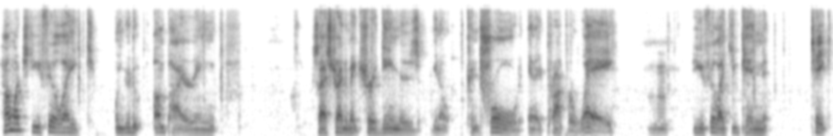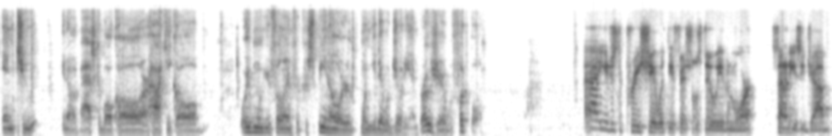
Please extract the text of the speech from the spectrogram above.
how much do you feel like when you're doing umpiring slash trying to make sure a game is, you know, controlled in a proper way, mm-hmm. do you feel like you can take into, you know, a basketball call or a hockey call, or even when you fill in for Crispino or when you did with Joe D'Ambrosio with football? Uh, you just appreciate what the officials do even more. It's not an easy job.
